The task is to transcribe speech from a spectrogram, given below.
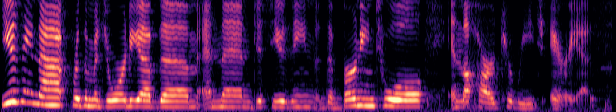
using that for the majority of them, and then just using the burning tool in the hard to reach areas.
